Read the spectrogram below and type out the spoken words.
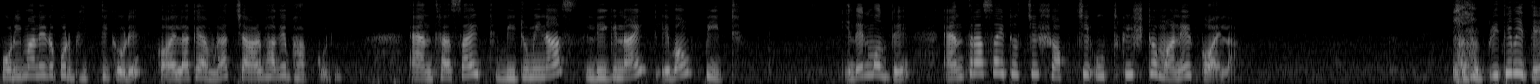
পরিমাণের ওপর ভিত্তি করে কয়লাকে আমরা চার ভাগে ভাগ করি। অ্যান্থ্রাসাইট, বিটুমিনাস, লিগনাইট এবং পিট। এদের মধ্যে অ্যান্থ্রাসাইট হচ্ছে সবচেয়ে উৎকৃষ্ট মানের কয়লা। পৃথিবীতে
